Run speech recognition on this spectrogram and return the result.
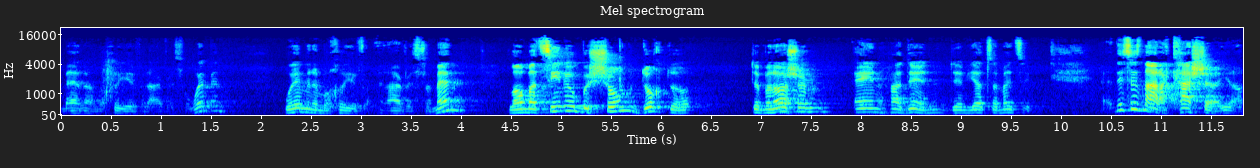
Men are mechuyev and arvis for women. Women are mechuyev and arvis for men. Lo matzinu b'shum duchto de b'anoshim ein hadin dim yatsa metzi. This is not a kasha, you know,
